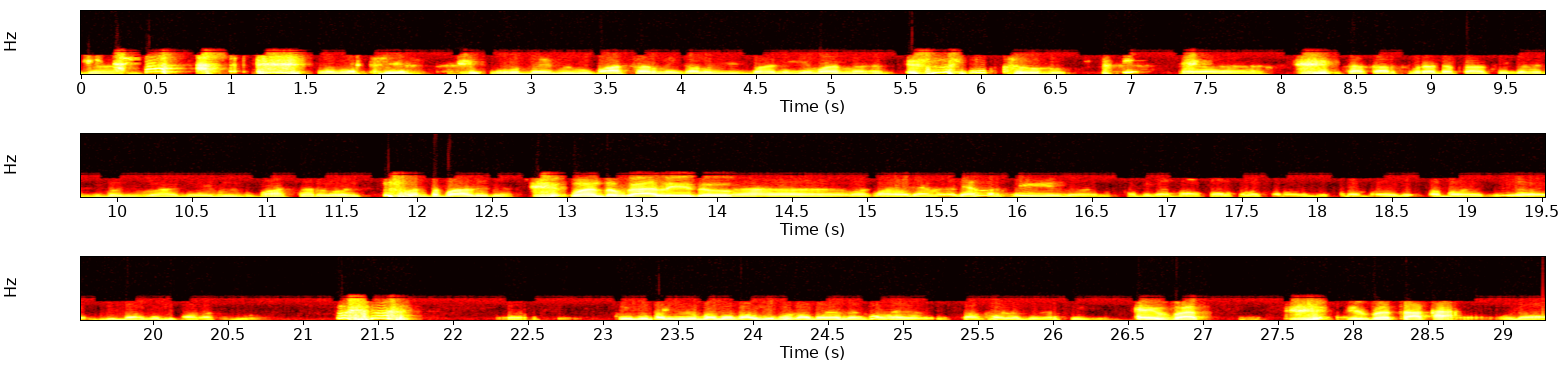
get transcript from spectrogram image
gitu. Lo ngerti ya? Menurutnya ibu-ibu pasar nih kalau gibah nih gimana? Tuh. Eh, Saka harus beradaptasi dengan gibah-gibahannya ibu-ibu pasar. Woi, mantep kali deh. mantap kali itu Nah, makanya dia dia ngerti gitu. Ketika pasar kalau sama ini sama ini sama ini ya gibahnya bisa kasih semua. Kehidupan kehidupannya kayak gitu kadang-kadang Saka Saka lebih ngerti. hebat hebat Saka. Udah.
